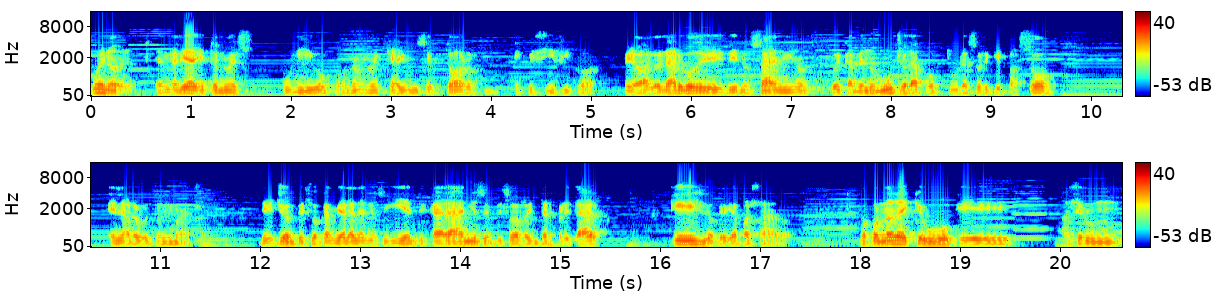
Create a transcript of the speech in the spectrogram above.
Bueno, en realidad esto no es unívoco, ¿no? No es que hay un sector específico, pero a lo largo de, los años fue cambiando mucho la postura sobre qué pasó en la Revolución de Mayo. De hecho, empezó a cambiar al año siguiente. Cada año se empezó a reinterpretar qué es lo que había pasado. No por nada es que hubo que hacer un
